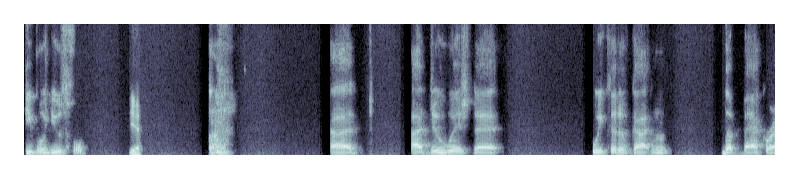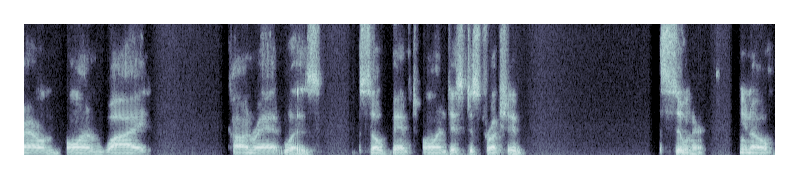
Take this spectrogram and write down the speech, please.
people useful. Yeah. I I do wish that we could have gotten the background on why Conrad was so bent on this destruction sooner. you know,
